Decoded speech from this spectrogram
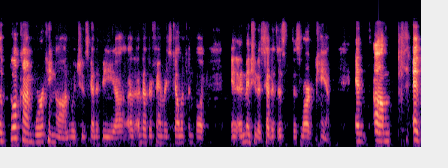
the book I'm working on, which is going to be uh, another family skeleton book, and I mentioned it said at this this LARP camp, and um, and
